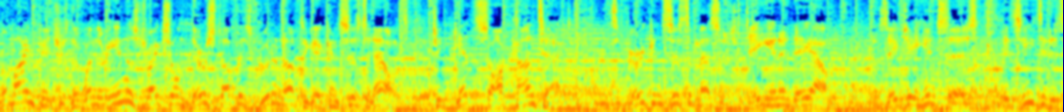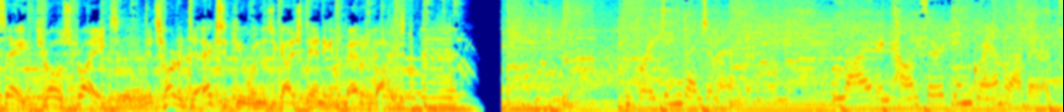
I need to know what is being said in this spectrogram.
remind pitchers that when they're in the strike zone, their stuff is good enough to get consistent outs, to get soft contact. It's a very consistent message, day in and day out. As AJ Hinch says, it's easy to say throw strikes. It's harder to execute when there's a guy standing in the batter's box. Breaking Benjamin. Live in concert in Grand Rapids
